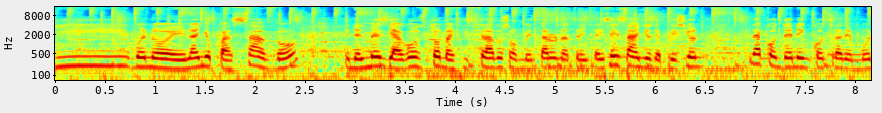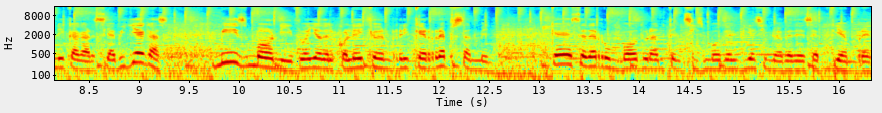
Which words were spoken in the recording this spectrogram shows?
Y bueno, el año pasado en el mes de agosto, magistrados aumentaron a 36 años de prisión la condena en contra de Mónica García Villegas, Miss Moni, dueña del colegio Enrique Repsamen, que se derrumbó durante el sismo del 19 de septiembre.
